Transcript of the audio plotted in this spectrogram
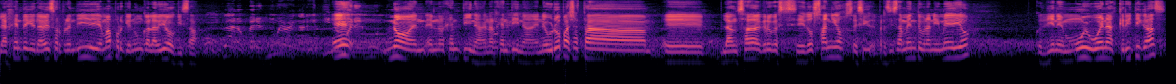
la gente que la ve sorprendida y demás porque nunca la vio quizá. Claro, pero es nueva en Argentina Eh, no, en, en Argentina, en Argentina. En Europa ya está eh, lanzada creo que hace dos años, preci- precisamente un año y medio, que tiene muy buenas críticas,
